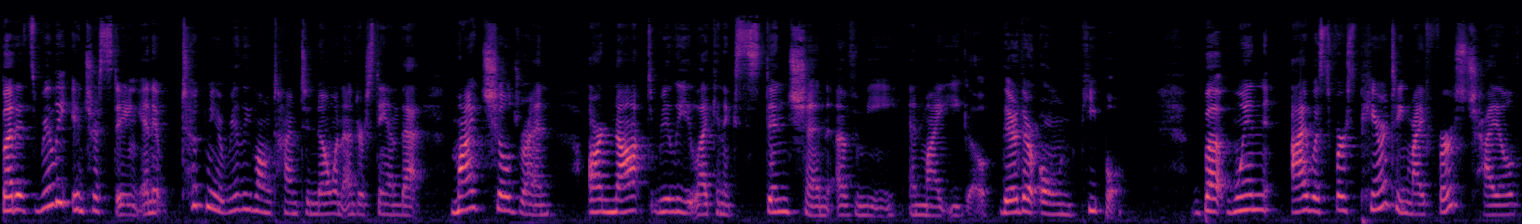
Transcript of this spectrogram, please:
But it's really interesting, and it took me a really long time to know and understand that my children are not really like an extension of me and my ego. They're their own people. But when I was first parenting my first child,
